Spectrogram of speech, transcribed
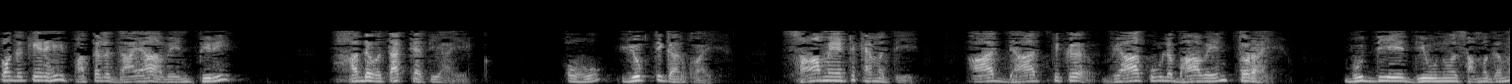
වග කෙරෙහි පතල දයාවෙන් පිරි හදවතක් ඇති අයෙක්. ඔහු යුක්තිගරුකයි. සාමයට කැමැතියි. ආධ්‍යාත්මික ව්‍යාකූල භාවයෙන් තොරයි. බුද්ධියේ දියුණුව සමගම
